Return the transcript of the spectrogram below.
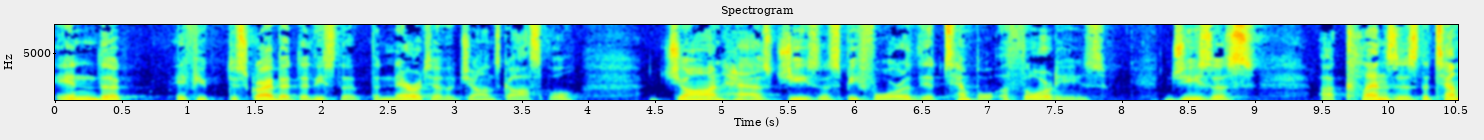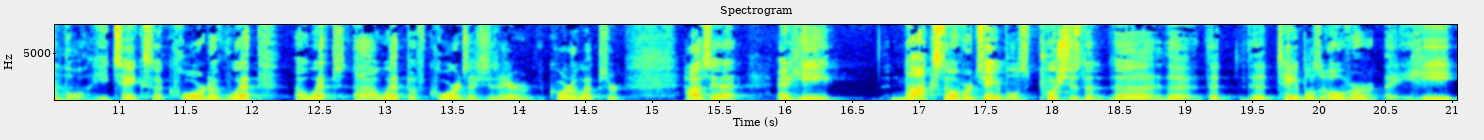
in the, if you describe it, at least the, the narrative of John's gospel. John has Jesus before the temple authorities. Jesus uh, cleanses the temple. He takes a cord of whip, a whip, a whip of cords, I should say, or a cord of whips, or how to say that, and he knocks over tables, pushes the, the, the, the, the tables over. He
